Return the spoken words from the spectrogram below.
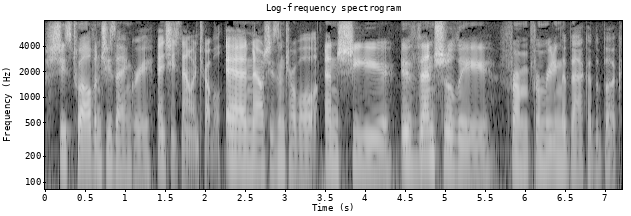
she's 12 and she's angry And she's now in trouble. and now she's in trouble and she eventually from from reading the back of the book.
